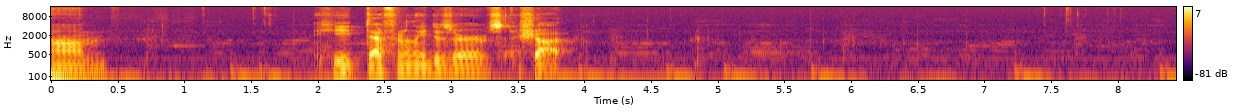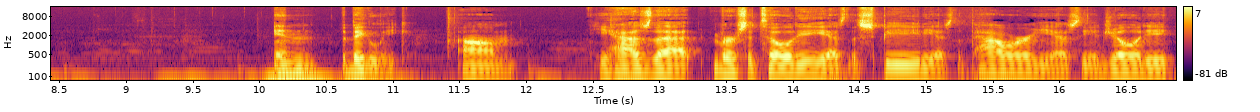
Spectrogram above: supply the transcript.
um, he definitely deserves a shot. In the big league. Um, he has that versatility, he has the speed, he has the power, he has the agility,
